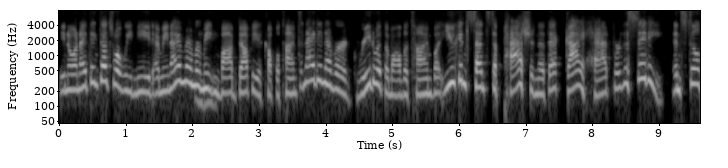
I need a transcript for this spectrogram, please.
You know, and I think that's what we need. I mean, I remember Mhm. meeting Bob Duffy a couple times, and I didn't ever agreed with him all the time, but you can sense the passion that that guy had for the city and still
